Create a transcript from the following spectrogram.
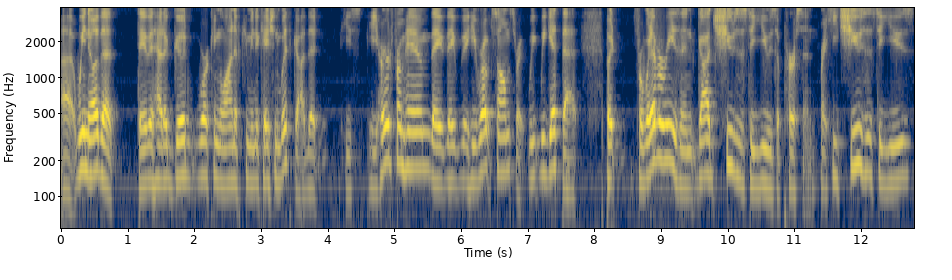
Uh, we know that David had a good working line of communication with God, that he's he heard from him, they, they he wrote Psalms, right? We, we get that. But for whatever reason, God chooses to use a person, right? He chooses to use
